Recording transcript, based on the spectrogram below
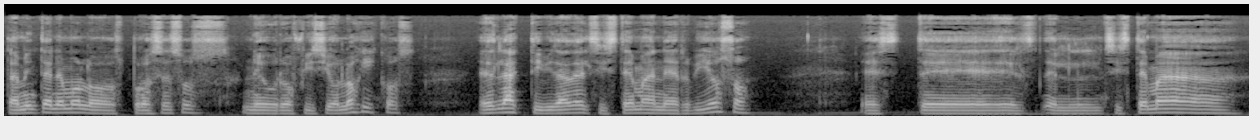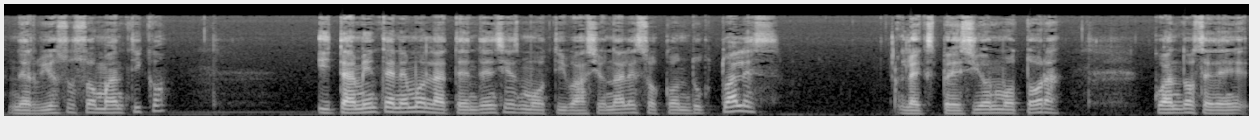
También tenemos los procesos neurofisiológicos, es la actividad del sistema nervioso. Este el, el sistema nervioso somántico y también tenemos las tendencias motivacionales o conductuales, la expresión motora cuando se,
